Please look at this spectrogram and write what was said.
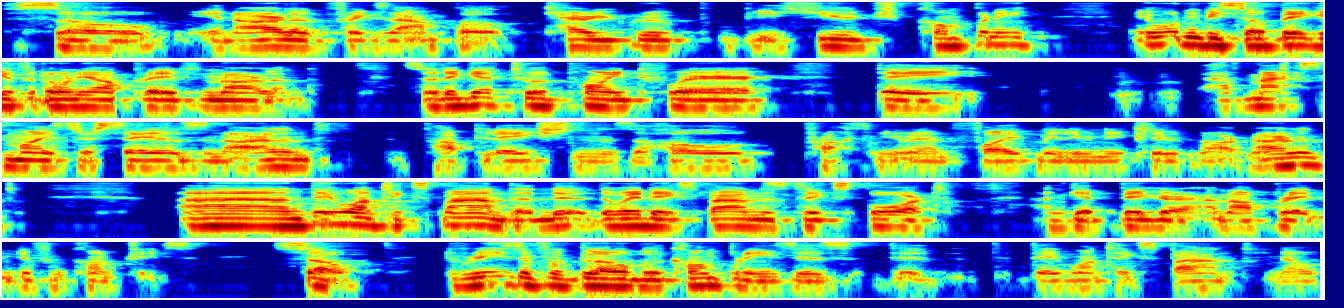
So in Ireland, for example, Kerry Group would be a huge company it wouldn't be so big if it only operated in Ireland. So they get to a point where they have maximized their sales in Ireland. Population as a whole, approximately around 5 million, including Northern Ireland. And they want to expand. And the, way they expand is to export and get bigger and operate in different countries. So the reason for global companies is they, they want to expand. You know,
